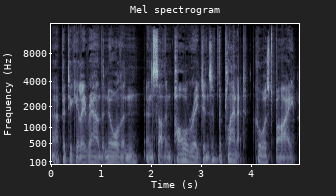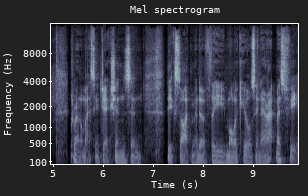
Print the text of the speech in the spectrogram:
uh, particularly around the northern and southern pole regions of the planet, caused by coronal mass ejections and the excitement of the molecules in our atmosphere.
